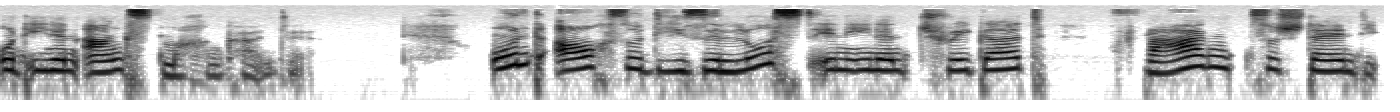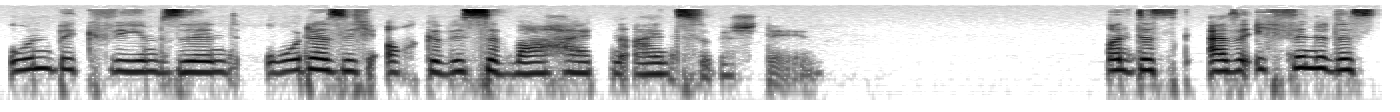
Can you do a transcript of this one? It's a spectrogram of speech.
und ihnen Angst machen könnte. Und auch so diese Lust in ihnen triggert, Fragen zu stellen, die unbequem sind oder sich auch gewisse Wahrheiten einzugestehen. Und das, also ich finde das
